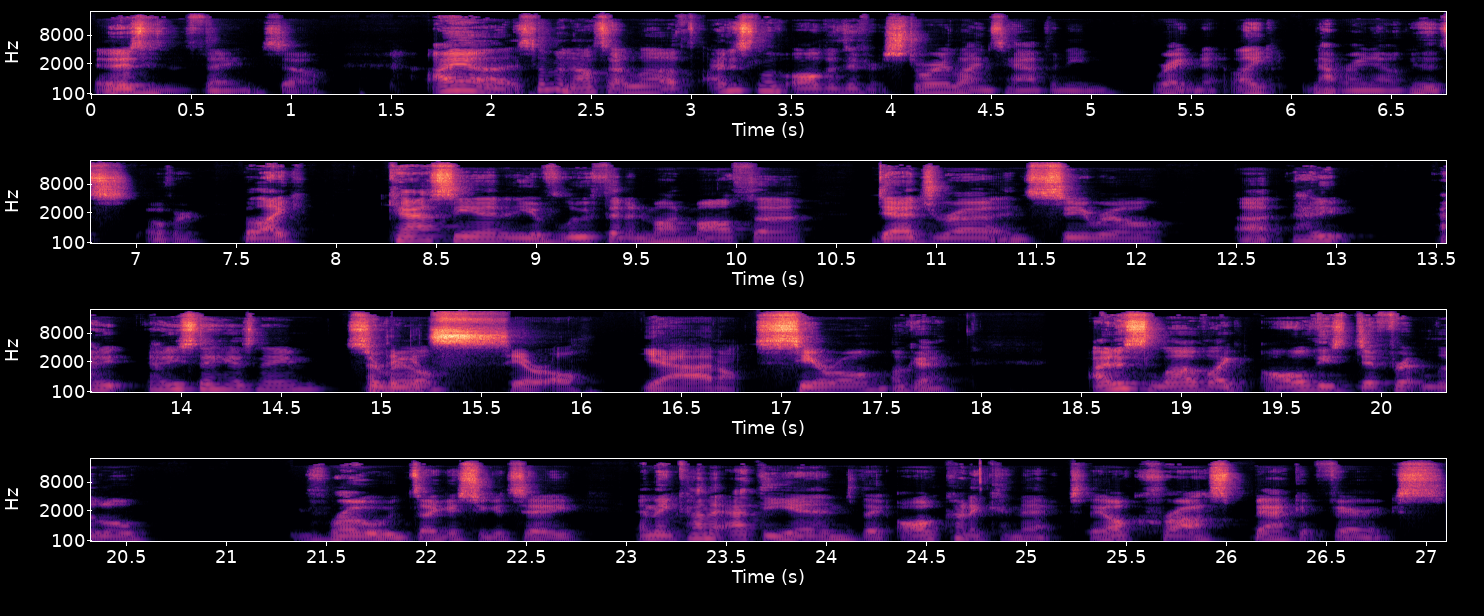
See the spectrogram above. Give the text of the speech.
this is insane so i uh something else i love i just love all the different storylines happening right now like not right now because it's over but like cassian and you have luthen and mon Mothma, dedra and Syril uh how do you how do you, how do you say his name I think Syril it's Syril. Yeah, I don't. Syril. Okay. I just love like all these different little roads, I guess you could say. And then kind of at the end, they all kind of connect. They all cross back at Ferrix.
